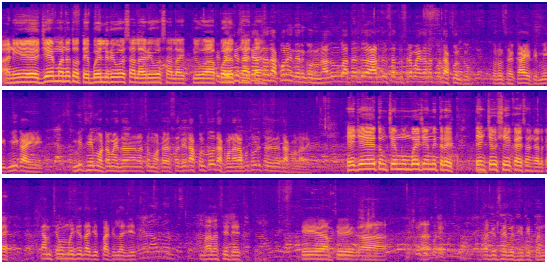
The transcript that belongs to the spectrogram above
आणि जे म्हणत होते बैल रिवर्स आला रिवर्स आला किंवा पळत नाही त्यांच्यासाठी आता. आता दाखवलं नाही त्यानं करून. अजून आता द- आठ दिवसात दुसऱ्या मैदानात पण दाखवतो करून सर काय आहे ते? मी मी काय आहे? मीच हे मोठा मैदानाचा मोठा असता ते दाखवतो दाखवणार आपण थोडीच दाखवणार आहे. हे जे तुमचे मुंबईचे मित्र आहेत त्यांच्याविषयी काय सांगाल काय? हे आमचे मुंबईचे अजित पाटील अजित बालासेठ आहेत. हे आमचे पाटील साहेब आहेत ते पण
